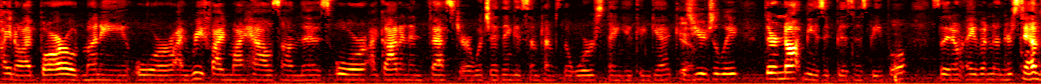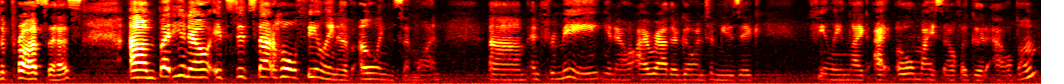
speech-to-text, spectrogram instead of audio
"Oh, you know, I borrowed money or I refied my house on this or I got an investor, which I think is sometimes the worst thing you can get because Yeah. usually they're not music business people, so they don't even understand the process. Um, but you know, it's it's that whole feeling of owing someone. Um, and for me, you know, I rather go into music feeling like I owe myself a good album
